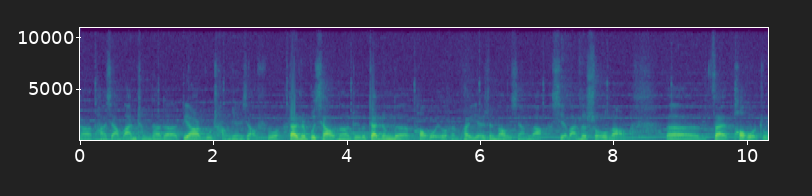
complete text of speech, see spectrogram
呢，他想完成他的第二部长篇小说，但是不巧呢，这个战争的炮火又很快延伸到了香港。写完的手稿，呃，在炮火中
